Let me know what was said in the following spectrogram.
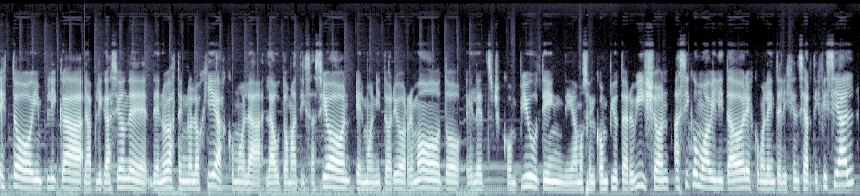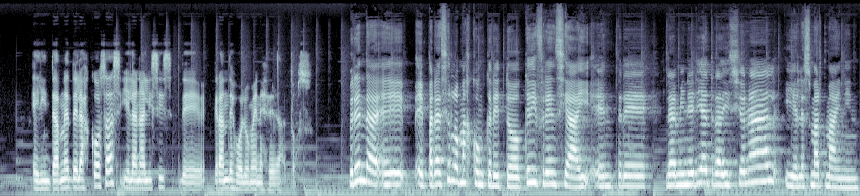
Esto implica la aplicación de, nuevas tecnologías como la, automatización, el monitoreo remoto, el edge computing, digamos el computer vision, así como habilitadores como la inteligencia artificial, el Internet de las Cosas y el análisis de grandes volúmenes de datos. Brenda, eh, eh, para decirlo más concreto, ¿qué diferencia hay entre la minería tradicional y el smart mining?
